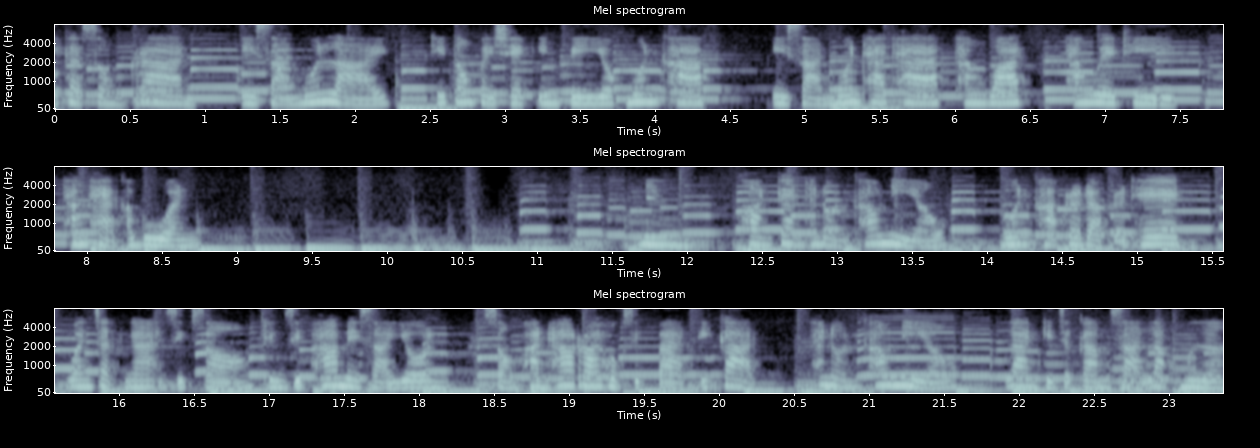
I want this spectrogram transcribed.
พิกัดสงกรานต์อีสานม่วนหลาย ที่ต้องไปเช็คอินปียกม่วนครับอีสานม่วนแท้ๆทั้งวัด ทั้งเวที ทั้งแห่ขบวน 1. ขอนแก่นถนนข้าวเหนียวม่วนคักระดับประเทศ วันจัดงาน 12-15 เมษายน 2568 พิกัด ถนนข้าวเหนียว ลานกิจกรรมศาลหลักเมือง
